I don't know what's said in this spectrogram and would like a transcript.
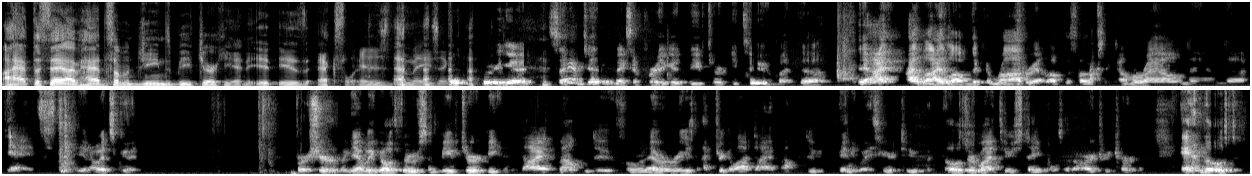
I have to say, I've had some of Gene's beef jerky, and it is excellent. It is amazing. it's pretty good. Sam Jennings makes a pretty good beef jerky too. But uh, yeah, I, I, I, love the camaraderie. I love the folks that come around, and uh, yeah, it's you know it's good for sure. But yeah, we go through some beef jerky and Diet Mountain Dew for whatever reason. I drink a lot of Diet Mountain Dew, anyways, here too. But those are my two staples at an archery tournament, and those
